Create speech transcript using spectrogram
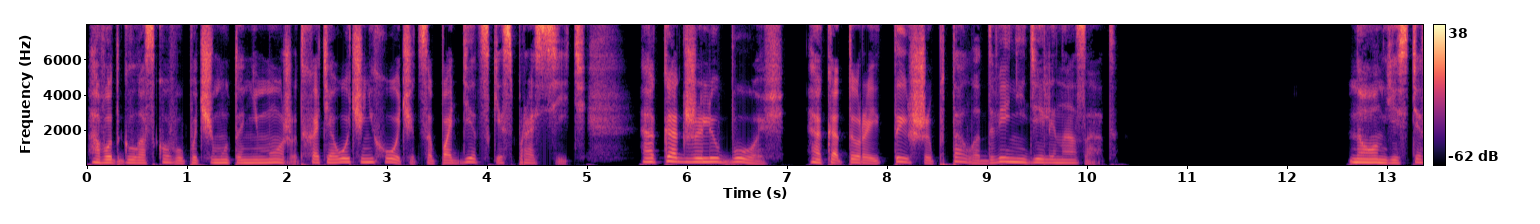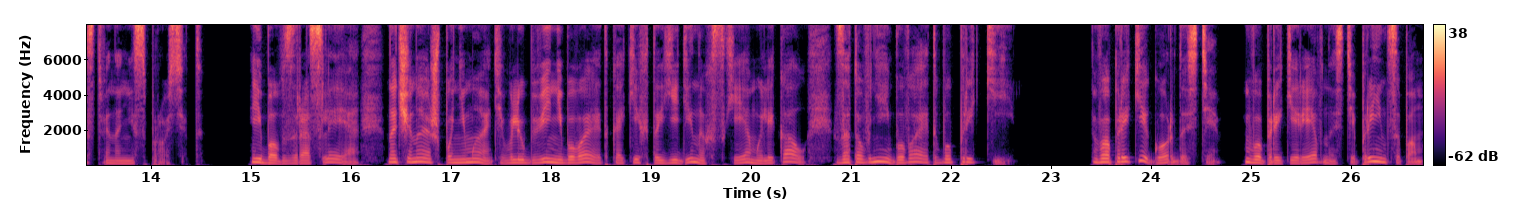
а вот Глазкову почему-то не может, хотя очень хочется по-детски спросить, а как же любовь? О которой ты шептала две недели назад. Но он, естественно, не спросит. Ибо взрослея, начинаешь понимать, в любви не бывает каких-то единых схем или кал, зато в ней бывает вопреки. Вопреки гордости, вопреки ревности, принципам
